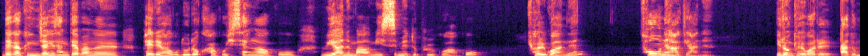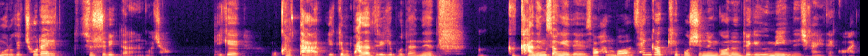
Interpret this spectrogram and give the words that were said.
내가 굉장히 상대방을 배려하고 노력하고 희생하고 위하는 마음이 있음에도 불구하고 결과는 서운해하게 하는 이런 결과를 나도 모르게 초래했을 수도 있다는 거죠. 이게 뭐 그렇다 이렇게 받아들이기보다는 그 가능성에 대해서 한번 생각해 보시는 거는 되게 의미 있는 시간이 될 것 같아요.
